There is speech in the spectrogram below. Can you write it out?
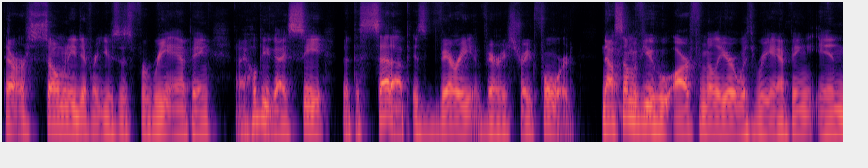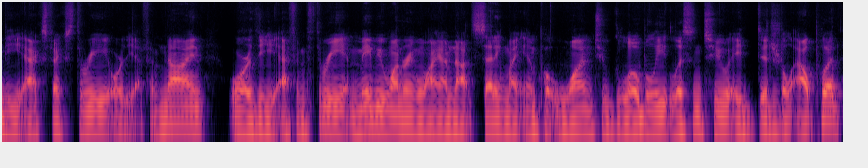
There are so many different uses for reamping, and I hope you guys see that the setup is very, very straightforward. Now, some of you who are familiar with reamping in the Axe 3 or the FM9 or the FM3 may be wondering why I'm not setting my input one to globally listen to a digital output.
